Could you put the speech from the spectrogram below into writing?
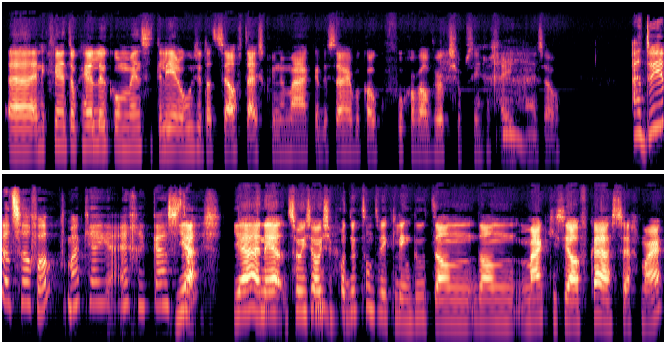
Eh, en ik vind het ook heel leuk om mensen te leren hoe ze dat zelf thuis kunnen maken. Dus daar heb ik ook vroeger wel workshops in gegeven Ah. en zo. Ah, doe je dat zelf ook? Maak jij je eigen kaas Ja. thuis? Ja, nou ja, sowieso als je Ja. productontwikkeling doet, dan, dan maak je zelf kaas, zeg maar.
